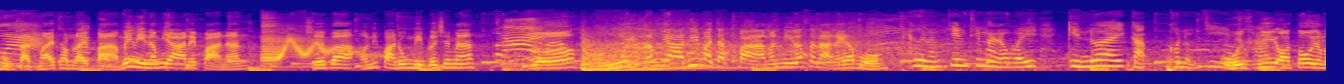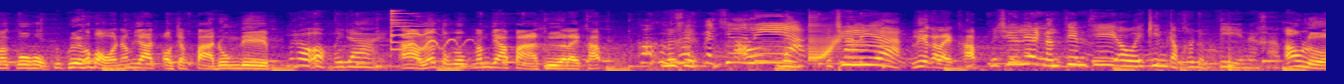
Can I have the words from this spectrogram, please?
ถูกตัดไม้ทำลายป่า ไม่มีน้ำยาในป่านั้น ใช่ป่ะเอานี่ป่าดงดิบเลยใช่ไหมใช่เหรออุ้ยน้ำยาที่มาจากป่ามันมีลักษณะไงครับผมคือน้ำจิ้มที่มันเอาไว้กินด้วยกับขนมจีนโอ้ยค่ะพี่ออโต้อย่ามาโกหกเพื่อนเขาบอกว่าน้ำยาออกจากป่าดงดิบมันเอาออกไม่ได้ อ้าวแล้วตกลงน้ำยาป่าคืออะไรครับ มันคือเป็นชื่อเรียกเป็นชื่อเรียกเรียกอะไรครับเป็นชื่อเรียกน้ำจิ้มที่เอาไว้กินกับขนมจีนนะคะเอ้าเหรอ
